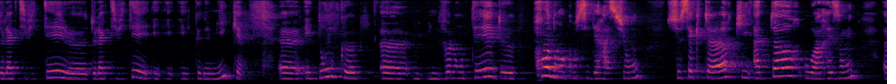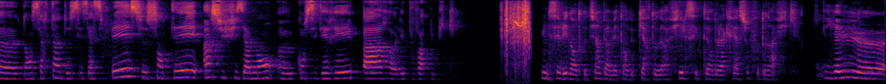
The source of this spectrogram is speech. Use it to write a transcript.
de l'activité de l'activité économique. Et donc une volonté de prendre en considération ce secteur qui, à tort ou à raison, dans certains de ses aspects, se sentait insuffisamment considéré par les pouvoirs publics une série d'entretiens permettant de cartographier le secteur de la création photographique. Il y a eu euh,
